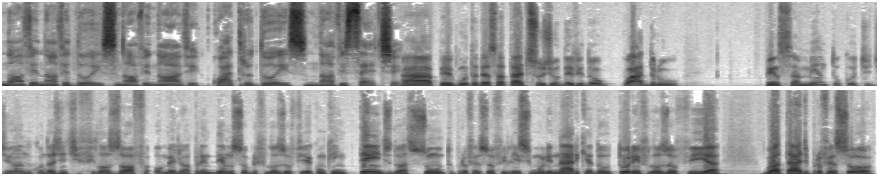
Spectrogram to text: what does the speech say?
992994297. A pergunta dessa tarde surgiu devido ao quadro Pensamento Cotidiano, quando a gente filosofa, ou melhor, aprendemos sobre filosofia com quem entende do assunto, o professor Felício Molinari, que é doutor em filosofia. Boa tarde, professor.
